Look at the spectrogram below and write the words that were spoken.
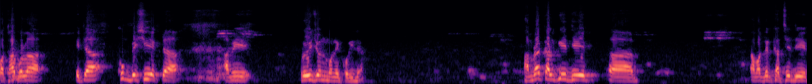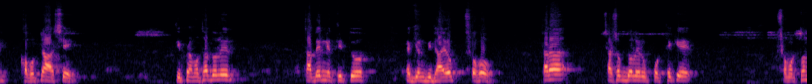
কথা বলা, এটা খুব বেশি একটা আমি প্রয়োজন মনে করি না। আমরা কালকে যে আমাদের কাছে যে খবরটা আসে, তিপ্রামথা দলের তাদের নেতৃত্ব একজন বিধায়ক সহ তারা শাসক দলের উপর থেকে সমর্থন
